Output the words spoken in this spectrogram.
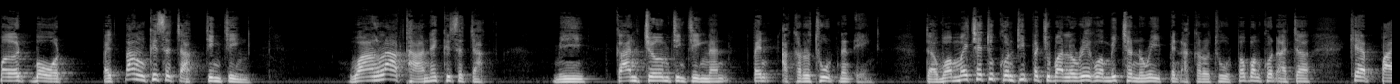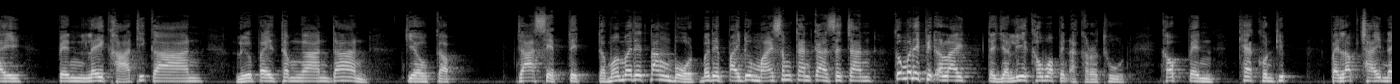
เปิดโบสถ์ไปตั้งคริสตจักรจริง ๆ วางรากฐานให้คริสตจักร มีการเจิมจริง ๆ นั้น เป็นอัครทูตนั่นเอง แต่ว่าไม่ใช่ทุกคนที่ปัจจุบันเราเรียกว่ามิชชันนารีเป็นอัครทูต เพราะบางคนอาจจะแค่ไปเป็นเลขาธิการ หรือไปทำงานด้านเกี่ยวกับยาเสพติด แต่ว่าไม่ได้ตั้งโบสถ์ไม่ได้ไปด้วยหมายสำคัญการสัจจันก็ไม่ได้ผิดอะไร แต่อย่าเรียกเขาว่าเป็นอัครทูต เขาเป็นแค่คนที่ไปรับใช้ใน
